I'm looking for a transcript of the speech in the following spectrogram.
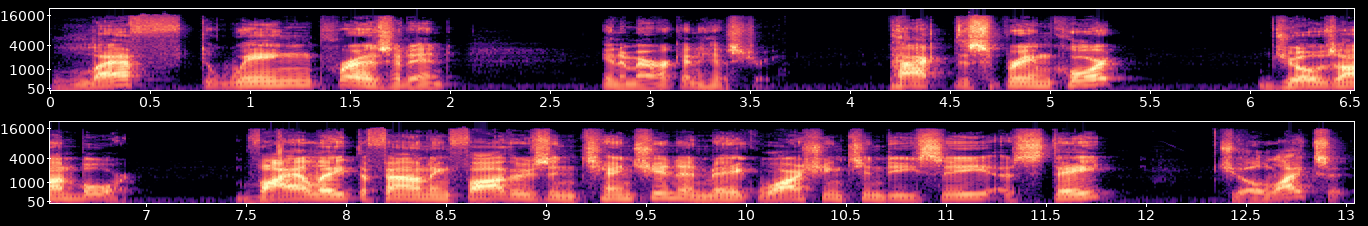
left wing president in American history. Pack the Supreme Court, Joe's on board violate the founding fathers' intention and make Washington, D.C. a state, Joe likes it.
